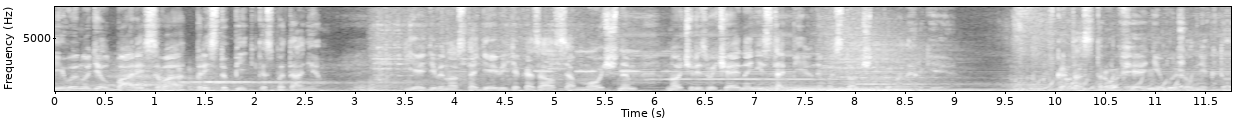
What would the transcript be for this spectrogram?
и вынудил Барисова приступить к испытаниям. Е-99 оказался мощным, но чрезвычайно нестабильным источником энергии. В катастрофе не выжил никто.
